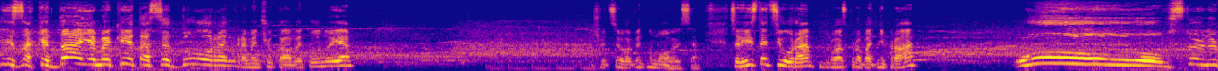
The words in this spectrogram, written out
І закидає Микита Сидорен. Кременчука виконує. Від цього відмовився. Сергій Стецюра, друга спроба Дніпра. О, в стилі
